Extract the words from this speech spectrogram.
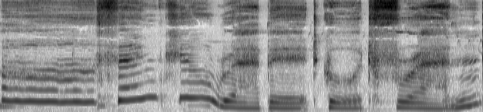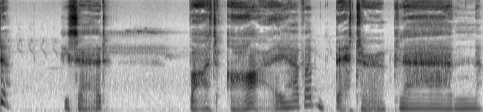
Oh, thank you, Rabbit, good friend, he said. But I have a better plan.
